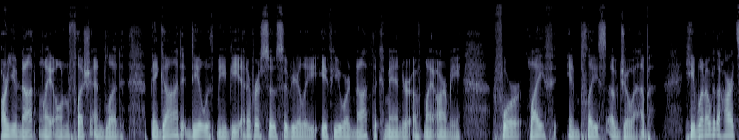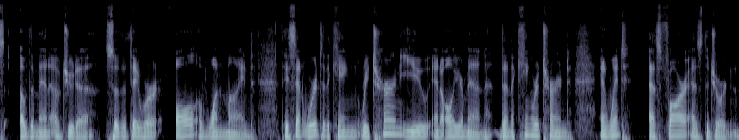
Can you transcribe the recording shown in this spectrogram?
Are you not my own flesh and blood? May God deal with me, be it ever so severely, if you are not the commander of my army, for life in place of Joab. He went over the hearts of the men of Judah, so that they were all of one mind. They sent word to the king, Return you and all your men. Then the king returned and went as far as the Jordan.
